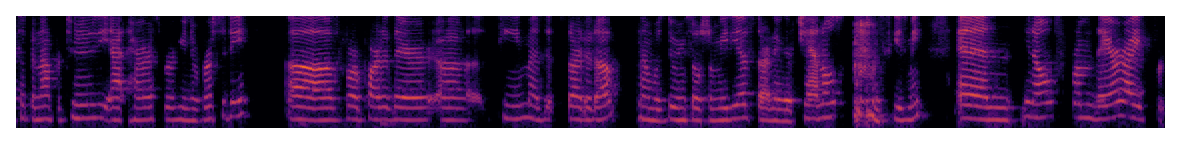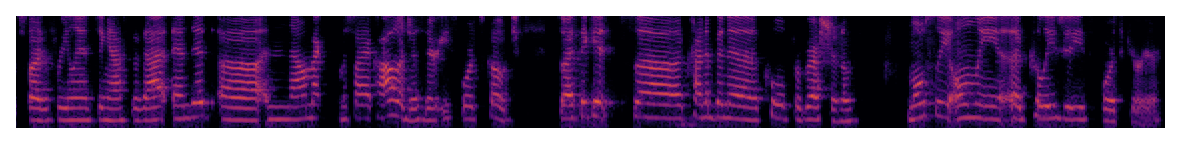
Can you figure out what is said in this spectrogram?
took an opportunity at Harrisburg University uh, for a part of their uh, team as it started up and was doing social media, starting their channels. excuse me. And you know, from there I started freelancing. After that ended, uh, and now I'm at Messiah College as their esports coach. So I think it's uh, kind of been a cool progression of mostly only a collegiate sports career.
